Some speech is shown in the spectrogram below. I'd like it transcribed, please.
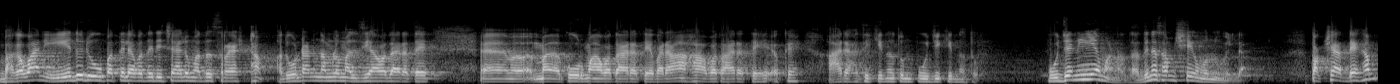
ഭഗവാൻ ഏത് രൂപത്തിൽ അവതരിച്ചാലും അത് ശ്രേഷ്ഠം. അതുകൊണ്ടാണ് നമ്മൾ മത്സ്യാവതാരത്തെ കൂർമാവതാരത്തെ വരാഹാവതാരത്തെ ഒക്കെ ആരാധിക്കുന്നതും പൂജിക്കുന്നതും. പൂജനീയമാണത്. അതിന് സംശയമൊന്നുമില്ല. പക്ഷെ അദ്ദേഹം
